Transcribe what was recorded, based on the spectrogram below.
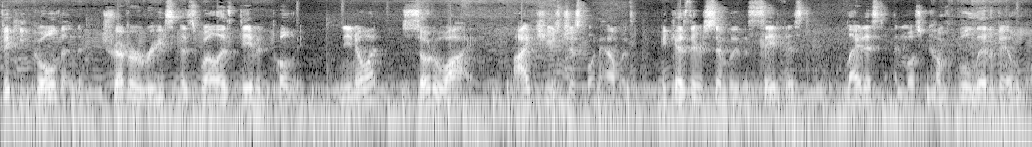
Vicki Golden, Trevor Reese, as well as David Pulley. And you know what? So do I. I choose Just One Helmets because they're simply the safest, lightest, and most comfortable lid available.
